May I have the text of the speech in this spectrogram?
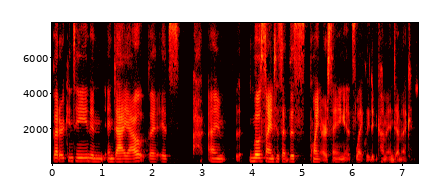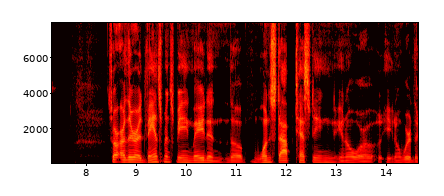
better contained and, and die out. But it's, I'm, most scientists at this point are saying it's likely to become endemic. So, are there advancements being made in the one-stop testing? You know, or you know, where the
